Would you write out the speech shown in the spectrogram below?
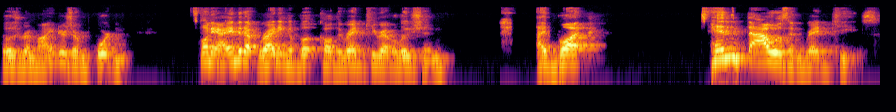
those reminders are important. It's funny, I ended up writing a book called The Red Key Revolution. I bought 10,000 red keys.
